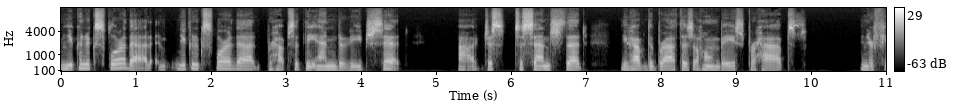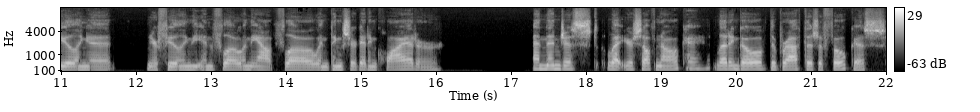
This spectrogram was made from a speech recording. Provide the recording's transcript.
You can explore that. You can explore that perhaps at the end of each sit, uh, just to sense that you have the breath as a home base, perhaps, and you're feeling it, and you're feeling the inflow and the outflow, and things are getting quieter. And then just let yourself know okay, letting go of the breath as a focus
